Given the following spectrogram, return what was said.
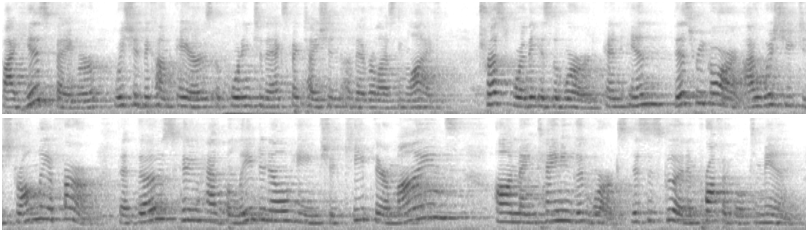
by His favor, we should become heirs according to the expectation of everlasting life. Trustworthy is the word, and in this regard, I wish you to strongly affirm that those who have believed in Elohim should keep their minds on maintaining good works. This is good and profitable to men.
